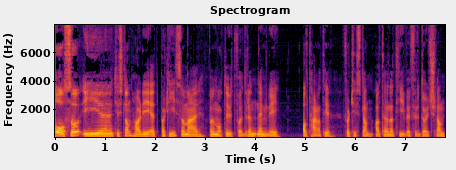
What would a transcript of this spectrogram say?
Også i eh, Tyskland har de et parti som er på en måte utfordrende, nemlig Alternativ for Tyskland, Alternativet for Deutschland,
